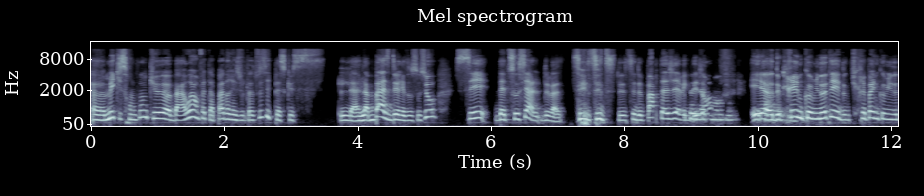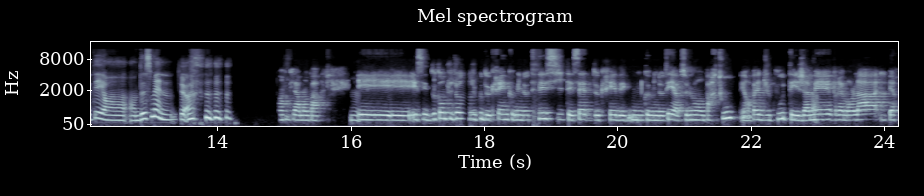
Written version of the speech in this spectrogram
mais qui se rend compte que, bah ouais, en fait, t'as pas de résultat tout de suite parce que la, base des réseaux sociaux, c'est d'être social de base. C'est de partager avec des gens et de créer une communauté. Donc, tu crées pas une communauté en, en deux semaines, tu vois. Non, clairement pas. Mm. Et, c'est d'autant plus dur du coup de créer une communauté si tu essaies de créer une communauté absolument partout. Et en fait, du coup, tu n'es jamais vraiment là, hyper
